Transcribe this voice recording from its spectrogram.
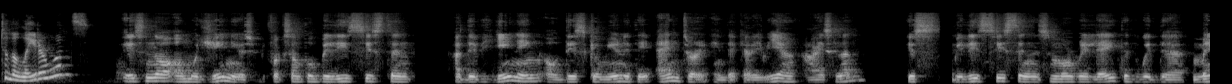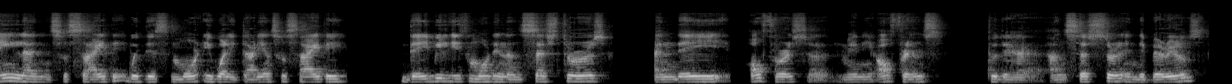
to the later ones? It's not homogeneous. For example, belief system at the beginning of this community entered in the Caribbean island. Its belief system is more related with the mainland society, with this more egalitarian society. They believe more in ancestors and they offers uh, many offerings to their ancestor in the burials.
